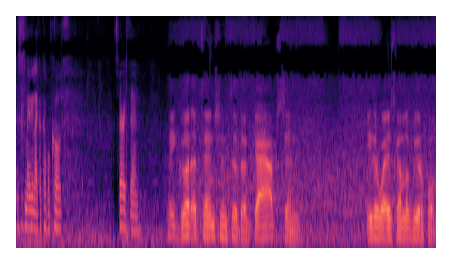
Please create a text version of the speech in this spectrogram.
This is maybe like a couple coats. It's very thin. Pay good attention to the gaps and either way it's gonna look beautiful.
